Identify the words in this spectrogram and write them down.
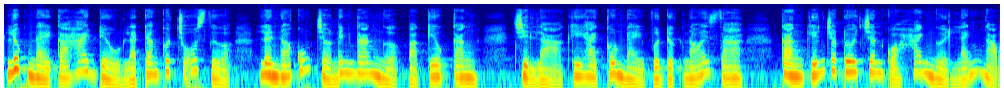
Lúc này cả hai đều là đang có chỗ dựa, lời nói cũng trở nên ngang ngược và kêu căng. Chỉ là khi hai câu này vừa được nói ra, càng khiến cho đôi chân của hai người lãnh ngạo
